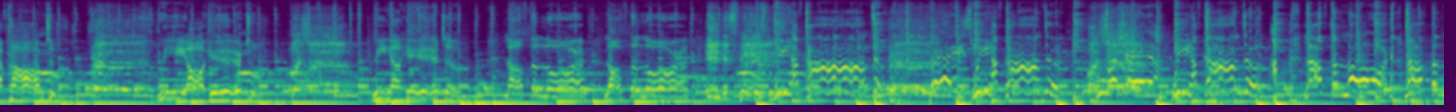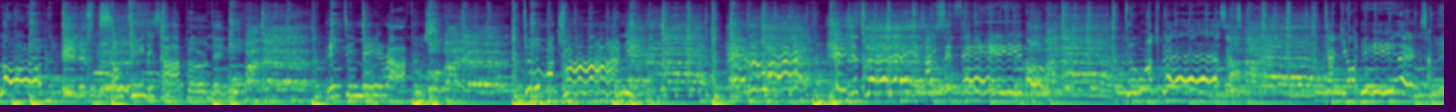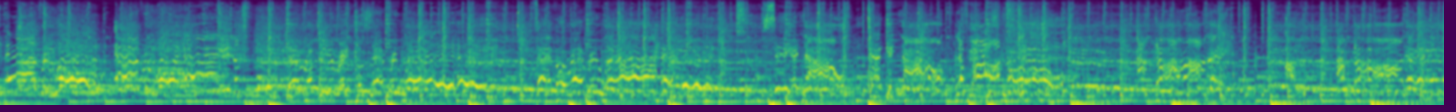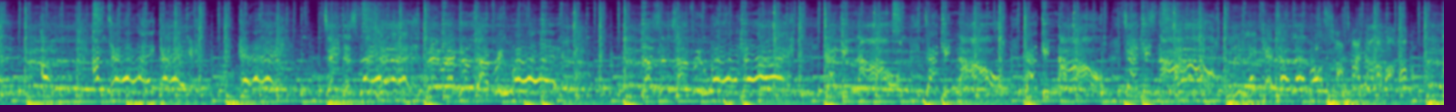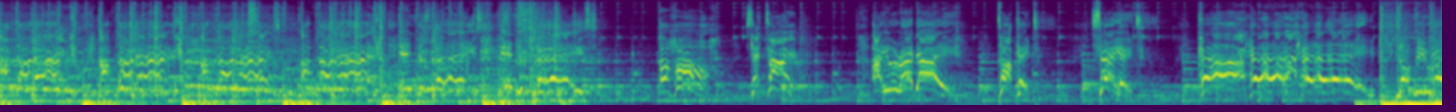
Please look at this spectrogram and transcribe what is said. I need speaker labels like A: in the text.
A: have come to pray. We are here to worship. We are here to love the Lord, love the Lord in this place. We have come. you ready? Talk it, say it. Hey, hey, hey. You'll be ready.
